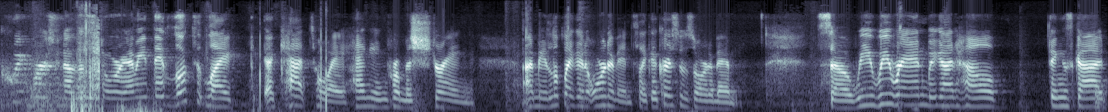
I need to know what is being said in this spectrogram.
quick version of the story. I mean, they looked like a cat toy hanging from a string I mean, it looked like an ornament, like a Christmas ornament. So we, we ran, we got help, things got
